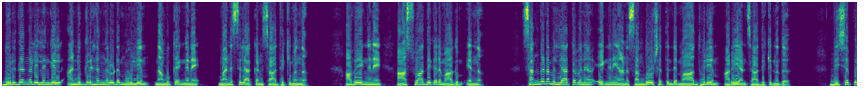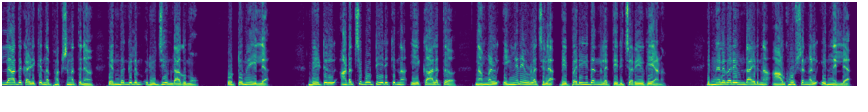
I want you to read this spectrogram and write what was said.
ദുരിതങ്ങളില്ലെങ്കിൽ അനുഗ്രഹങ്ങളുടെ മൂല്യം നമുക്കെങ്ങനെ മനസ്സിലാക്കാൻ സാധിക്കുമെന്ന്. അവയെങ്ങനെ ആസ്വാദികരമാകും എന്ന്. സങ്കടമില്ലാത്തവന് എങ്ങനെയാണ് സന്തോഷത്തിന്റെ മാധുര്യം അറിയാൻ സാധിക്കുന്നത്? വിശപ്പില്ലാതെ കഴിക്കുന്ന ഭക്ഷണത്തിന് എന്തെങ്കിലും രുചിയുണ്ടാകുമോ ഒട്ടുമേയില്ല. വീട്ടിൽ അടച്ചുപൂട്ടിയിരിക്കുന്ന ഈ കാലത്ത് നമ്മൾ ഇങ്ങനെയുള്ള ചില വിപരീതങ്ങളെ തിരിച്ചറിയുകയാണ്. ഇന്നലെ വരെ ഉണ്ടായിരുന്ന ആഘോഷങ്ങൾ ഇന്നില്ല.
